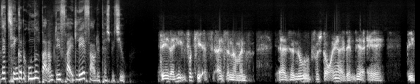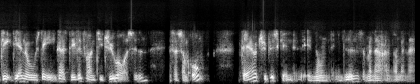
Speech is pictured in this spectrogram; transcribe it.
Hvad tænker du umiddelbart om det fra et lægefagligt perspektiv? Det er da helt forkert. Altså, når man Altså nu forstår jeg, at den der øh, ADD-diagnose, det er en, der er stillet for en 10-20 år siden. Altså som ung. Det er jo typisk en, en, en, en lidelse, man har, når man er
